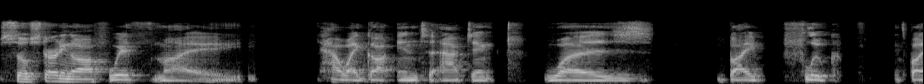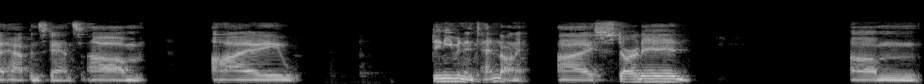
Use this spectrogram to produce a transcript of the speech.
So starting off with my how I got into acting was by fluke. It's by happenstance. Um, I didn't even intend on it. I started um,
